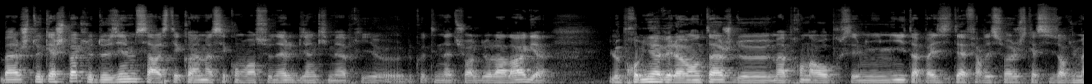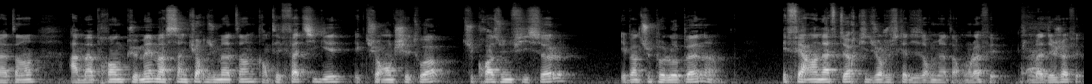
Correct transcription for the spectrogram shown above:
Bah, je te cache pas que le deuxième, ça restait quand même assez conventionnel, bien qu'il m'ait appris euh, le côté naturel de la drague. Le premier avait l'avantage de m'apprendre à repousser mes limites, à pas hésiter à faire des soirées jusqu'à 6 heures du matin, à m'apprendre que même à 5 heures du matin, quand t'es fatigué et que tu rentres chez toi, tu croises une fille seule, et ben tu peux l'open et faire un after qui dure jusqu'à 10 heures du matin. On l'a fait. On l'a déjà fait.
